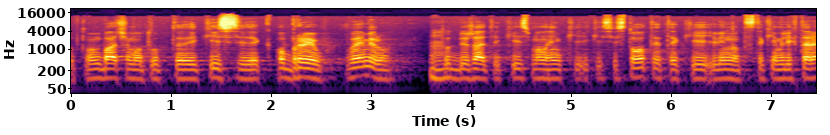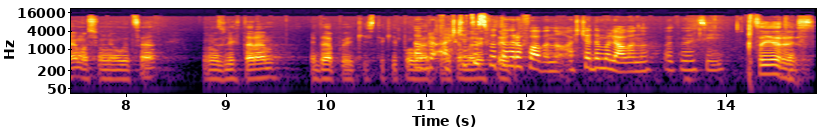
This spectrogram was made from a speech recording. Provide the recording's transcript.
Тобто ми бачимо тут е, якийсь як обрив виміру, тут біжать якісь маленькі якісь істоти такі, і він от з таким ліхтарем, ось у нього лице, він з ліхтарем іде по якійсь такій поверхні. Добре, а що це сфотографовано? А що домальовано? От на цій. Це є рис.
